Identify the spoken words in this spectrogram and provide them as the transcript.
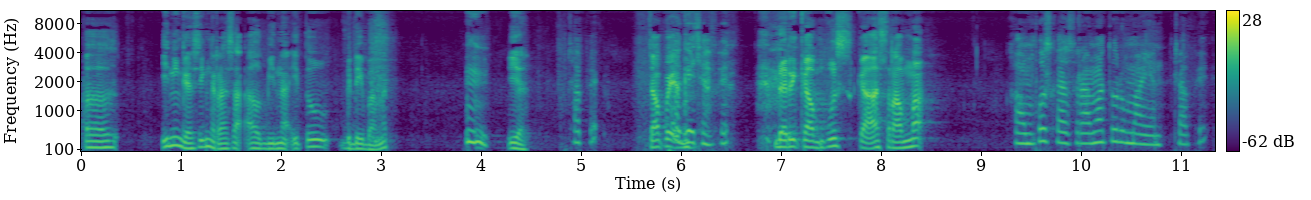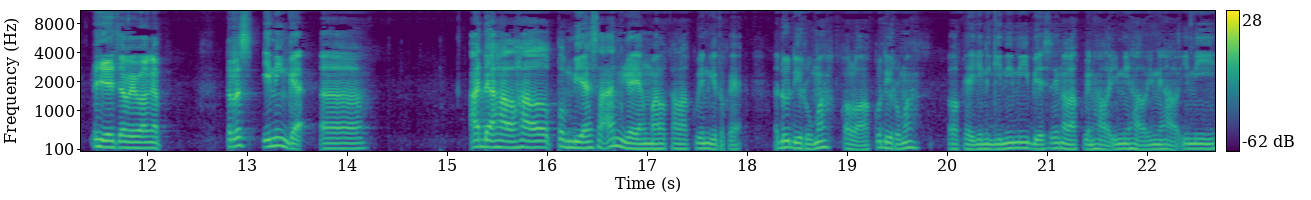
eh ini gak sih ngerasa Albina itu gede banget? Hmm, Iya. capek. Capek. Agak capek. dari kampus ke asrama. Kampus ke asrama tuh lumayan capek. Iya, capek banget. Terus ini enggak eh ada hal-hal pembiasaan gak yang Malka lakuin gitu kayak aduh di rumah kalau aku di rumah oh, kayak gini-gini nih biasanya ngelakuin hal ini hal ini hal ini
